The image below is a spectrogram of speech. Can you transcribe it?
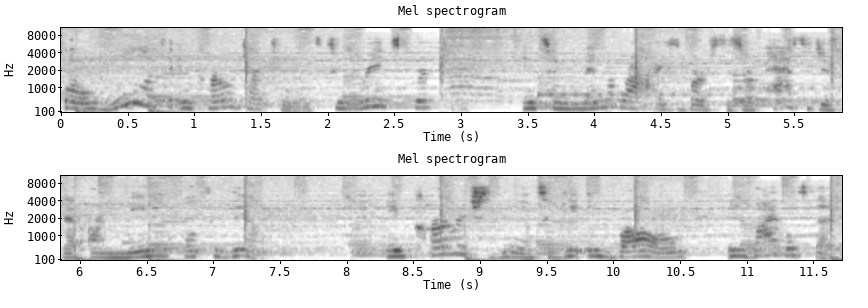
So we want to encourage our teens to read scripture and to memorize verses or passages that are meaningful to them. Encourage them to get involved in Bible studies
